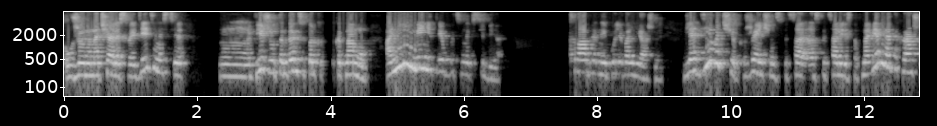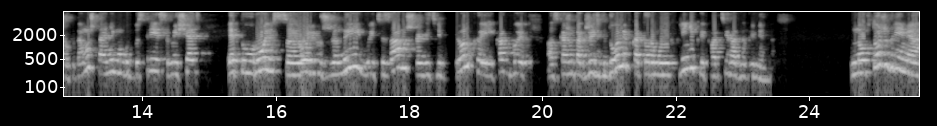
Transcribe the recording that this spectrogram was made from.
уже на начале своей деятельности, вижу тенденцию только к одному. Они менее требовательны к себе, расслабленные, более вальяжные. Для девочек, женщин, специалистов, наверное, это хорошо, потому что они могут быстрее совмещать эту роль с ролью жены, выйти замуж, родить ребенка и как бы, а, скажем так, жить в доме, в котором у них клиника и квартира одновременно. Но в то же время,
